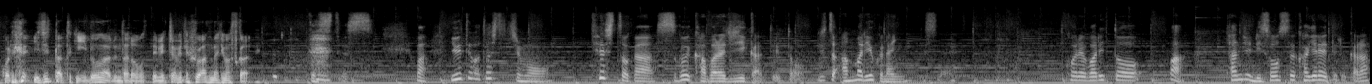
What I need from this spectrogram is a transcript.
これいじった時にどうなるんだろうってめちゃめちゃ不安になりますからね。ですです。まあ、言うて私たちもテストがすごいカバレージいいかっていうと、実はあんまり良くないんですね。これ割と、まあ、単純にリソースが限られてるから、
